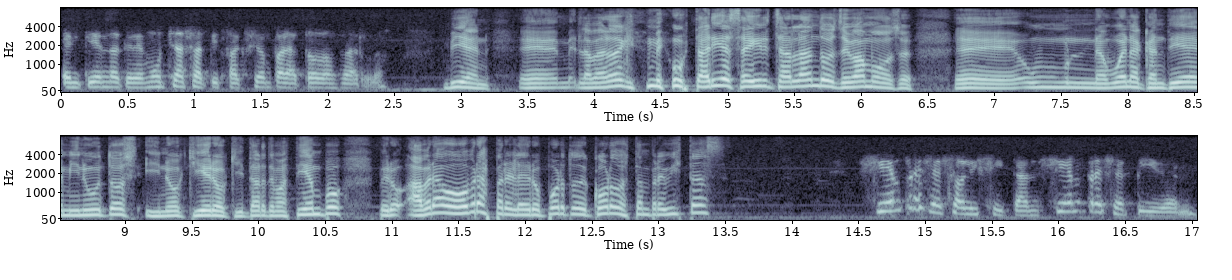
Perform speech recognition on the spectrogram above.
entiendo que de mucha satisfacción para todos verlo. Bien, eh, la verdad que me gustaría seguir charlando, llevamos eh, una buena cantidad de minutos y no quiero quitarte más tiempo, pero ¿habrá obras para el aeropuerto de Córdoba? ¿Están previstas? Siempre se solicitan, siempre se piden,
